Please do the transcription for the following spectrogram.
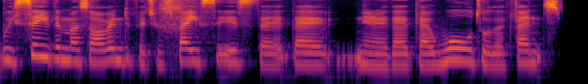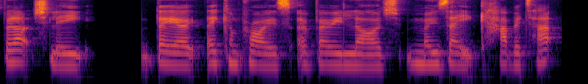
we see them as our individual spaces. They're they're you know they're they're walled or they're fenced, but actually they are they comprise a very large mosaic habitat.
